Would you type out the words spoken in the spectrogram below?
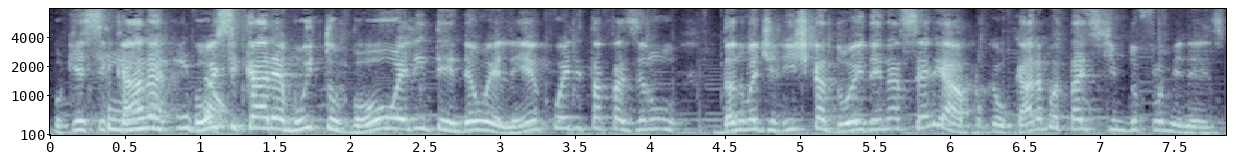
Porque esse Sim, cara, então. ou esse cara é muito bom, ou ele entendeu o elenco, ou ele tá fazendo, dando uma de lisca doida aí na Série A. Porque o cara botar esse time do Fluminense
